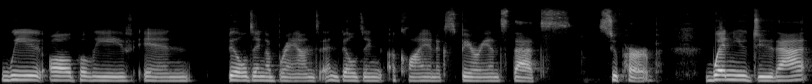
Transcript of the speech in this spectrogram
we all believe in building a brand and building a client experience that's superb. When you do that,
